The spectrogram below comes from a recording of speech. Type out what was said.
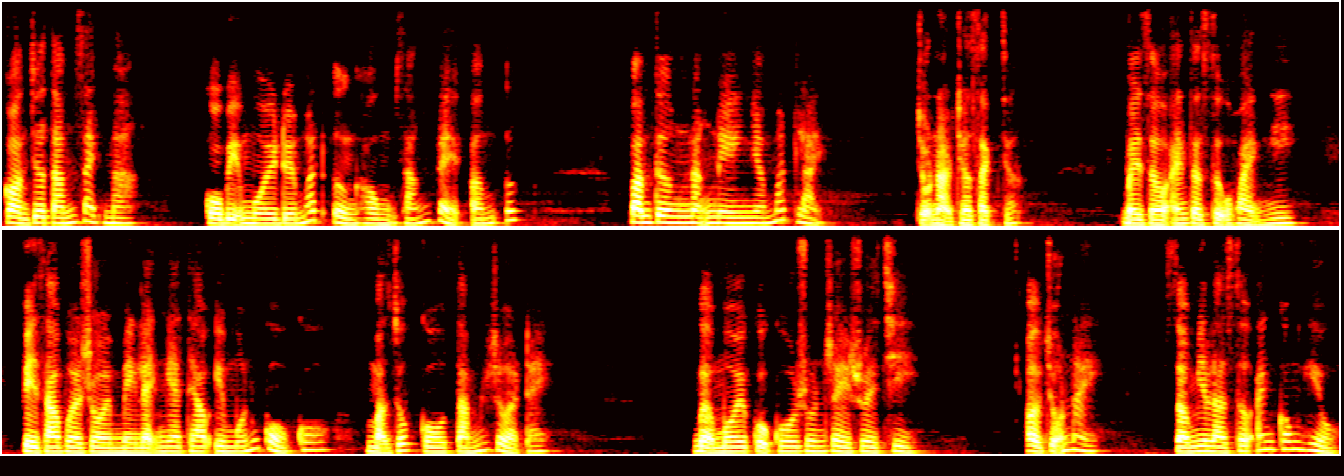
Còn chưa tắm sạch mà. Cô bị môi đôi mắt ửng hồng dáng vẻ ấm ức. Phạm Tường nặng nề nhắm mắt lại. Chỗ nào chưa sạch chứ? Bây giờ anh thật sự hoài nghi. Vì sao vừa rồi mình lại nghe theo ý muốn của cô mà giúp cô tắm rửa đây? Bờ môi của cô run rẩy rồi chỉ. Ở chỗ này, giống như là sợ anh không hiểu.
